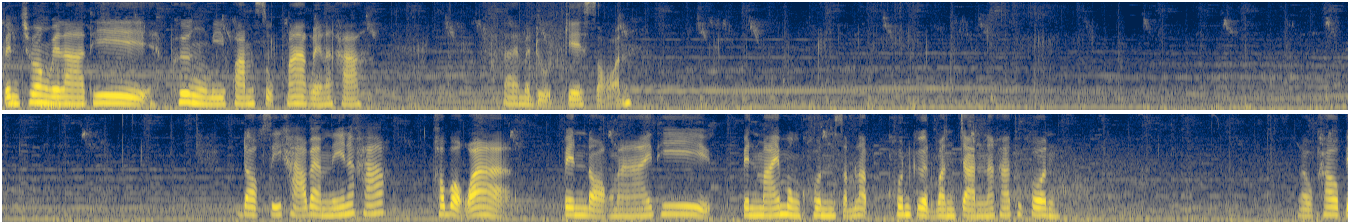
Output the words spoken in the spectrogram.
เป็นช่วงเวลาที่พึ่งมีความสุขมากเลยนะคะ ได้มาดูดเกสรดอกสีขาวแบบนี้นะคะ เขาบอกว่าเป็นดอกไม้ที่เป็นไม้มงคลสำหรับคนเกิดวันจันทร์นะคะทุกคน เราเข้าไป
